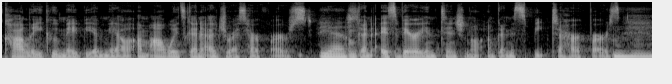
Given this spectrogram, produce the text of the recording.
colleague who may be a male, I'm always going to address her first. Yes. I'm going to it's very intentional. I'm going to speak to her 1st Mm-hmm.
